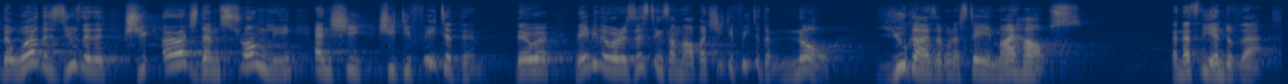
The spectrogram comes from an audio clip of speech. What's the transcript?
the word that is used there, that she urged them strongly and she, she defeated them. They were, maybe they were resisting somehow, but she defeated them. No, you guys are going to stay in my house. And that's the end of that.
